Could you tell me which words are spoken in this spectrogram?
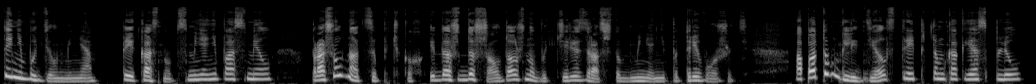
Ты не будил меня. Ты коснуться меня не посмел. Прошел на цыпочках и даже дышал, должно быть, через раз, чтобы меня не потревожить. А потом глядел с трепетом, как я сплю.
